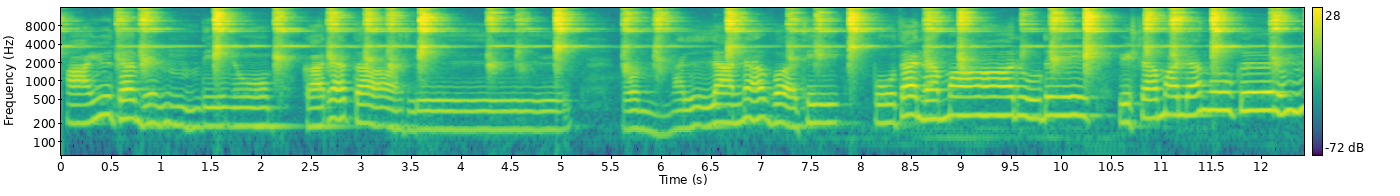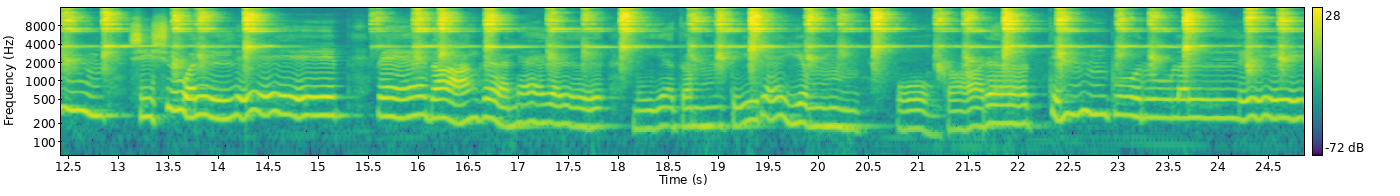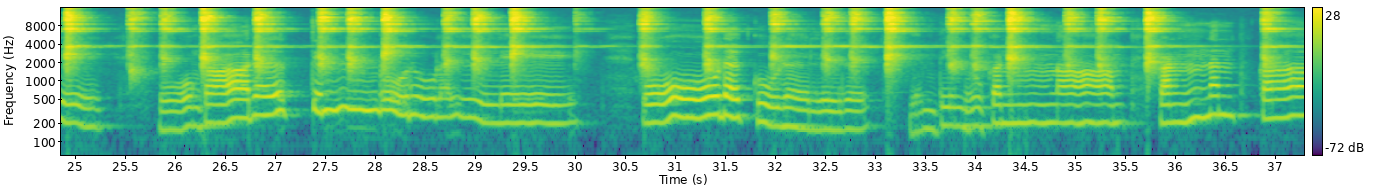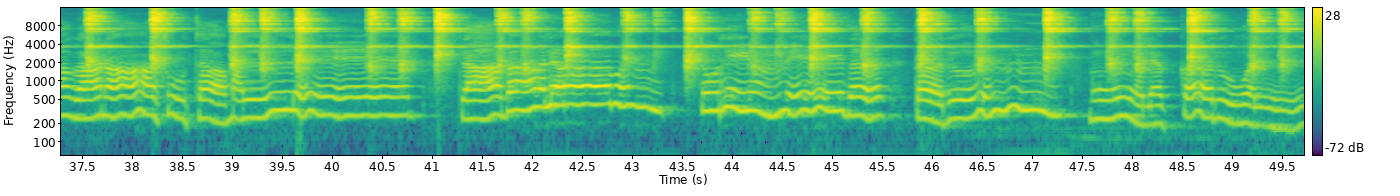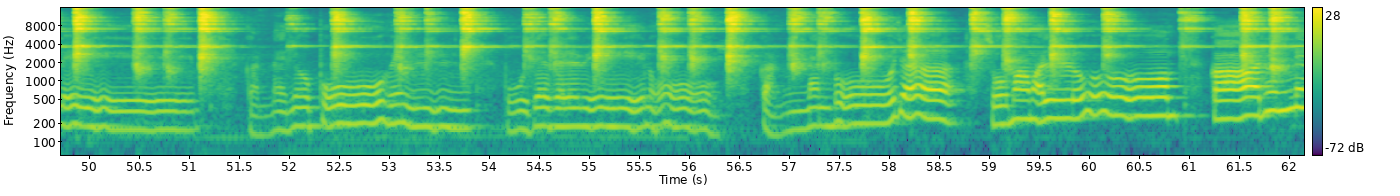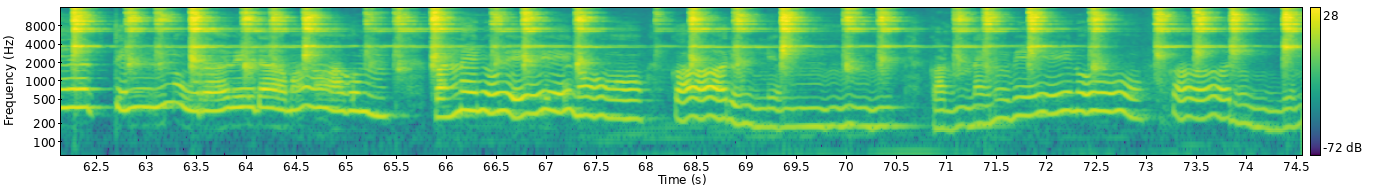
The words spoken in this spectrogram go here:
ആയുധബന്ധിനു കരതാരിൽ ഒന്നല്ലനവധി പുതനമാരുടെ വിഷമല നുകരും ശിശുവല്ലേ? വേദാംഗനകൾ നിയതം തിരയും ഓങ്കാരത്തിൻ പൊരുളല്ലേ? ഓങ്കാരത്തിൻ പൊരുളല്ലേ? ഓടക്കുഴലിത് എന്തിനു കണ്ണാം? കണ്ണൻ കാകാനാസുതമല്ലേ രാഗാലാപം ചൊരിയും വേദ തരുവിൻ മൂലക്കരുവല്ലേ? കണ്ണനു പോവിൻ പൂജകൾ വേണോ? കണ്ണൻ പൂജ സുമമല്ലോ. കാരുണ്യത്തിൻ ഉറവിടമാകും കണ്ണനു വേണോ? കാരുണ്യം കണ്ണനു വേണോ? കാരുണ്യം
